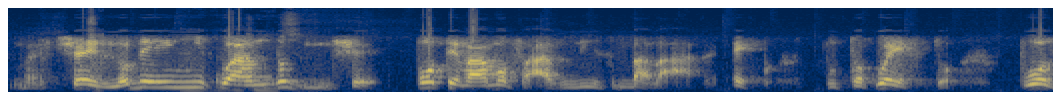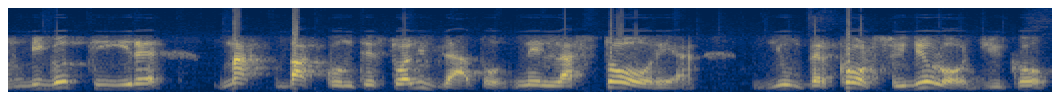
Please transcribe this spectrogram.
Marcello Degni quando dice potevamo farli sbavare. Ecco, tutto questo può sbigottire, ma va contestualizzato nella storia di un percorso ideologico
